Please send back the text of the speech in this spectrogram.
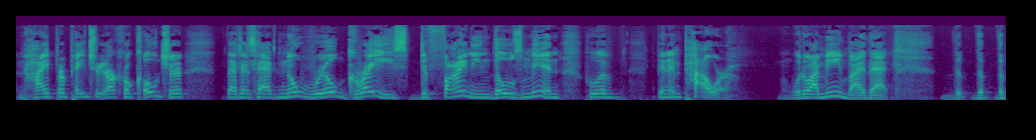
and hyper patriarchal culture that has had no real grace defining those men who have been in power. What do I mean by that? The, the, the,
